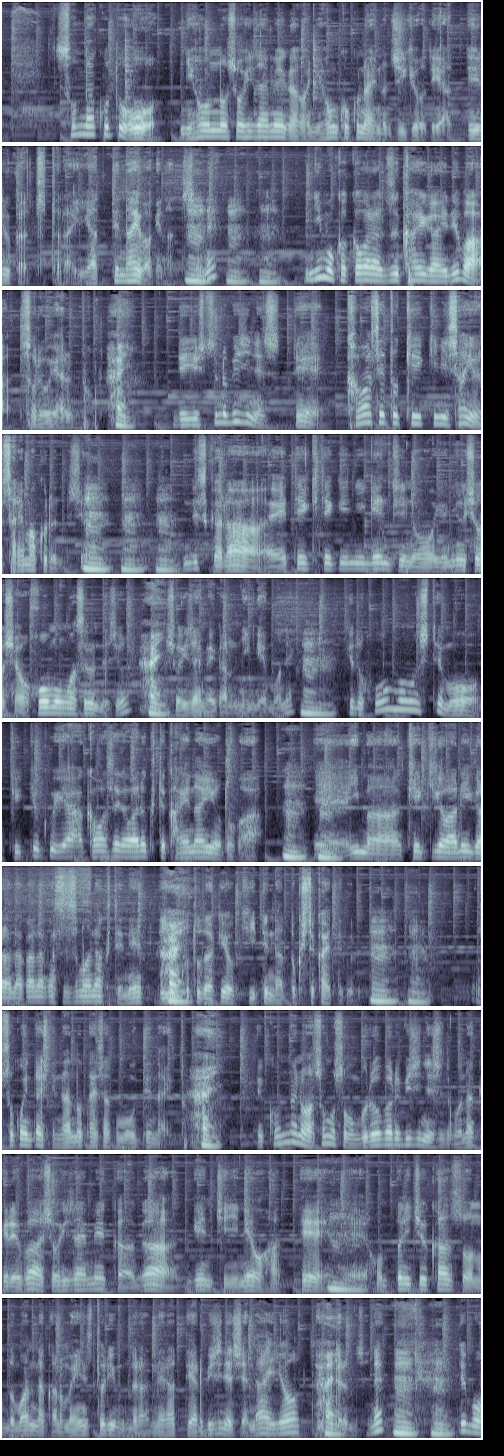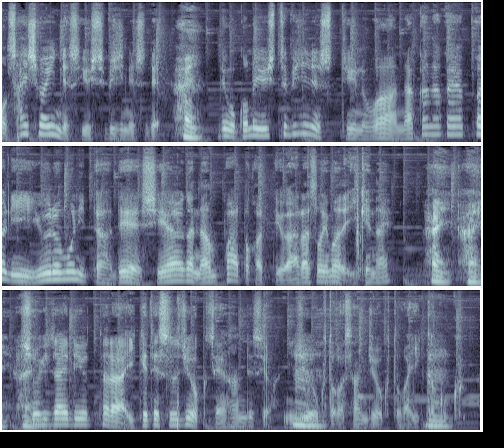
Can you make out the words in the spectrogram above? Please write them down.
そんなことを日本の消費財メーカーが日本国内の事業でやっているかっつったらやってないわけなんですよね、うんうんうんにもかかわらず海外ではそれをやるとはい。で輸出のビジネスって為替と景気に左右されまくるんですよ、うんうんうんですから、えー定期的に現地の輸入商社を訪問はするんですよ。はい。消費財メーカーの人間もね。うんけど訪問しても結局、いやー、為替が悪くて買えないよとか、うんえー今、景気が悪いからなかなか進まなくてねっていうことだけを聞いて納得して帰ってくる。うんうんそこに対して何の対策も打てないと。はい。でこんなのはそもそもグローバルビジネスでもなければ消費財メーカーが現地に根を張って、うんえー本当に中間層のど真ん中のメインストリームを狙狙ってやるビジネスじゃないよって言ってるんですよね。うんうんでも最初はいいんです、輸出ビジネスで。はい。でもこの輸出ビジネスっていうのは、なかなかやっぱりユーロモニターでシェアが何パーとかっていう争いまでいけない。はい。はい。はい。消費財で言ったらいけて数十億前半ですよ。20億とか30億とか1カ国。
